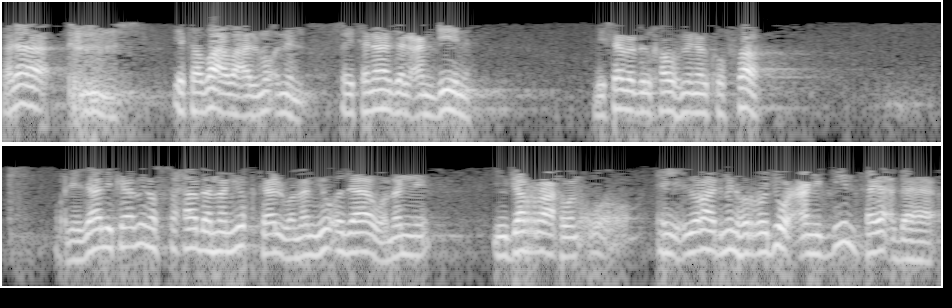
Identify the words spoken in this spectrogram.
فلا يتضعضع المؤمن ويتنازل عن دينه بسبب الخوف من الكفار. ولذلك من الصحابة من يقتل ومن يؤذى ومن يجرح ويراد منه الرجوع عن الدين فيأبى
